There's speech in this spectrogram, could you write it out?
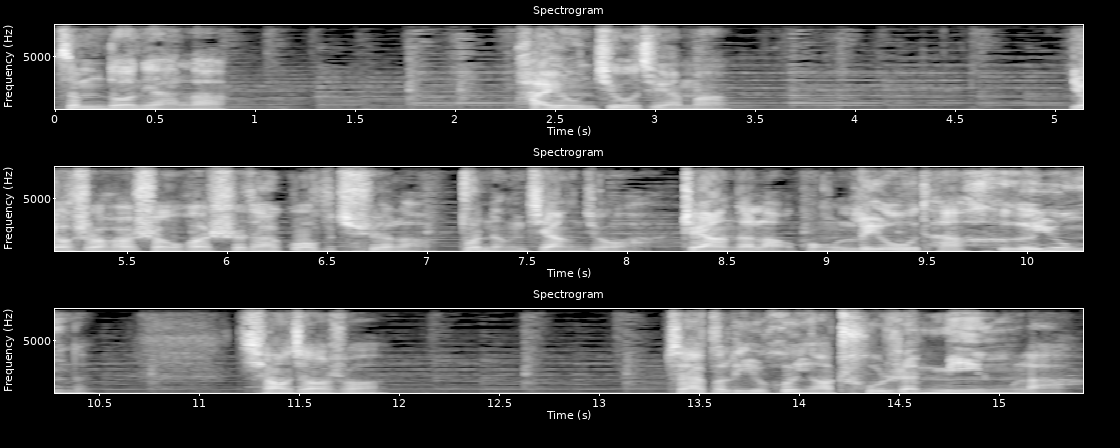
这么多年了。”还用纠结吗？有时候生活实在过不去了，不能将就啊！这样的老公留他何用呢？悄悄说：“再不离婚要出人命了。”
